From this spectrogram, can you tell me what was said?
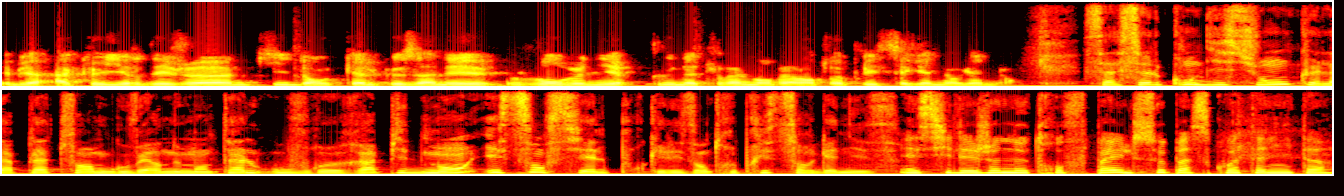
eh bien, accueillir des jeunes qui, dans quelques années, vont venir plus naturellement vers l'entreprise, c'est gagnant-gagnant. Sa seule condition, que la plateforme gouvernementale ouvre rapidement, essentielle pour que les entreprises s'organisent. Et si les jeunes ne trouvent pas, il se passe quoi, Tanita?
